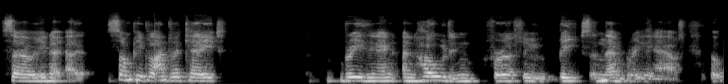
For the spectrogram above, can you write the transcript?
So, you know, uh, some people advocate breathing in and holding for a few beats and then breathing out. But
